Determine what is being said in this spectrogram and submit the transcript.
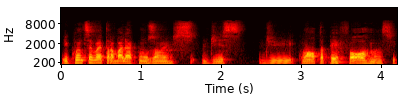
E quando você vai trabalhar com zona de, de, de com alta performance,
